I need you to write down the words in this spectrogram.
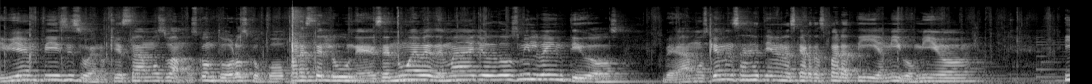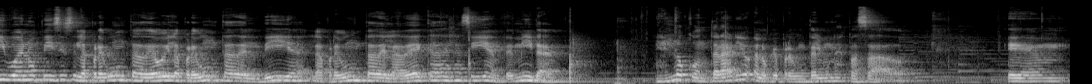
Y bien, Pisces, bueno, aquí estamos, vamos con tu horóscopo para este lunes, el 9 de mayo de 2022. Veamos qué mensaje tienen las cartas para ti, amigo mío. Y bueno, Pisces, la pregunta de hoy, la pregunta del día, la pregunta de la década es la siguiente. Mira, es lo contrario a lo que pregunté el lunes pasado. Em,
